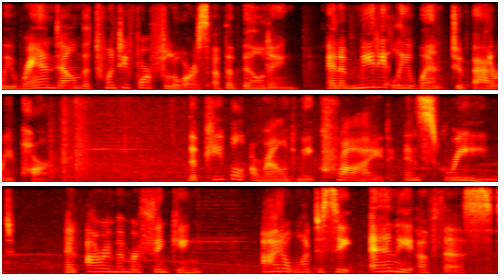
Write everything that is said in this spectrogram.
we ran down the 24 floors of the building and immediately went to Battery Park. The people around me cried and screamed, and I remember thinking, I don't want to see any of this.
